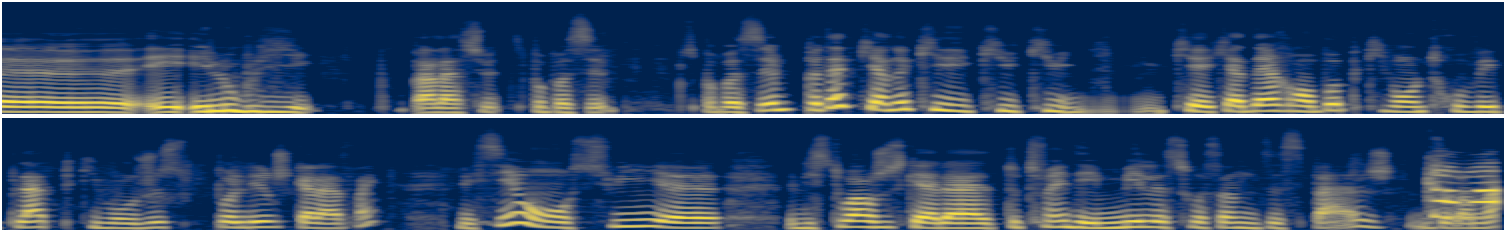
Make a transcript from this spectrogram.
euh, et, et l'oublier par la suite. C'est pas possible. C'est pas possible. Peut-être qu'il y en a qui qui, qui, qui, pas puis qui vont le trouver plate puis qui vont juste pas lire jusqu'à la fin mais si on suit euh, l'histoire jusqu'à la toute fin des 1070 pages du roman,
